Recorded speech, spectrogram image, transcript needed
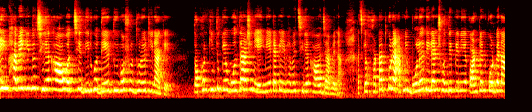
এইভাবেই কিন্তু ছিঁড়ে খাওয়া হচ্ছে দীর্ঘ দেড় দুই বছর ধরে টিনাকে। তখন কিন্তু কেউ বলতে আসেনি, এই মেয়েটাকে এইভাবে ছিঁড়ে খাওয়া যাবে না। আজকে হঠাৎ করে আপনি বলে দিলেন, সন্দীপকে নিয়ে কন্টেন্ট করবে না।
